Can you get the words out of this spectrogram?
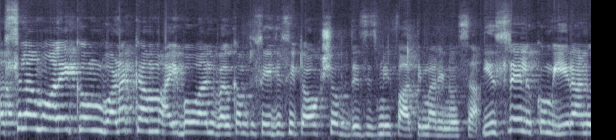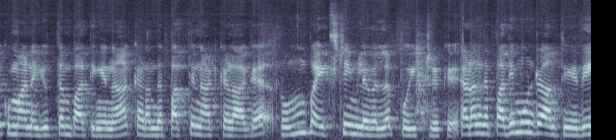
அஸ்ஸலாமு அலைக்கும் வணக்கம் ஐபோவான். Welcome to CGC talk show this is me Fathima Rinosa இஸ்ரேலுக்கும் ஈரானுக்குமான யுத்தம் பார்த்தீங்கன்னா கடந்த பத்து நாட்களாக ரொம்ப எக்ஸ்ட்ரீம் லெவல்ல போயிட்டு இருக்கு கடந்த பதிமூன்றாம் தேதி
